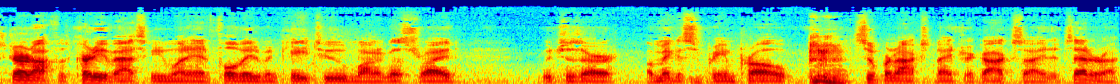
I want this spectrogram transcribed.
start off with cardiovascular. You want to add full vitamin K2, monoglyceride, which is our Omega Supreme Pro, Supernox nitric oxide, etc.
